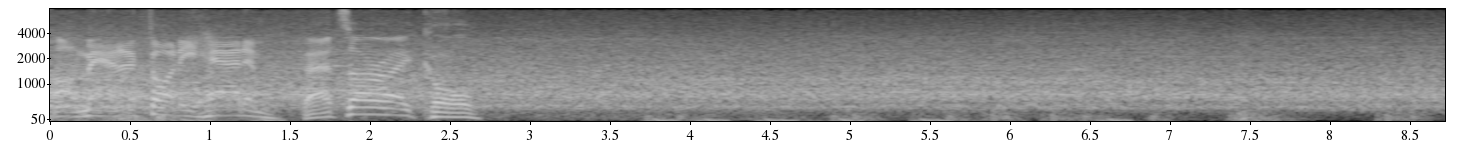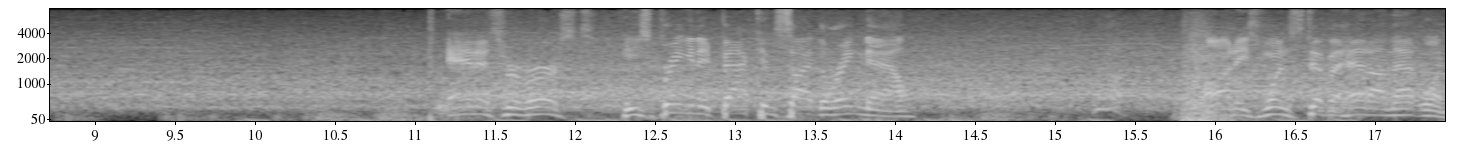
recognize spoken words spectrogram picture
Oh, man, I thought he had him. That's all right, Cole. And it's reversed. He's bringing it back inside the ring now. Oh, and he's one step ahead on that one.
